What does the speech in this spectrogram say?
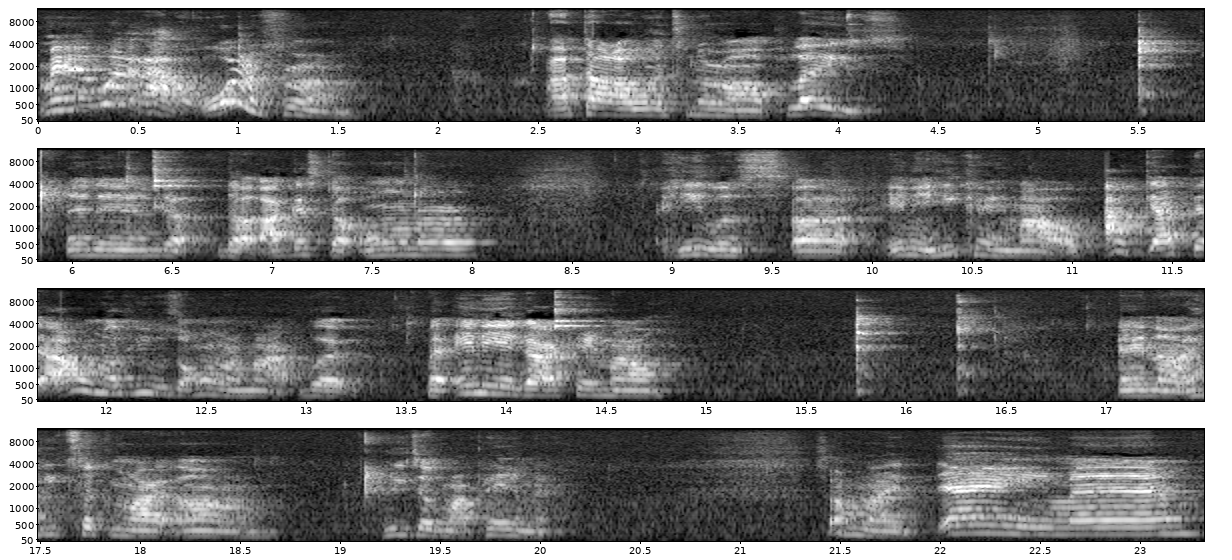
man, where did I order from? I thought I went to the wrong place. And then the, the I guess the owner, he was uh Indian. He came out. I got that. I don't know if he was the owner or not, but the Indian guy came out, and uh, he took my um he took my payment. So I'm like, dang man,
